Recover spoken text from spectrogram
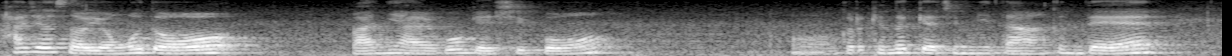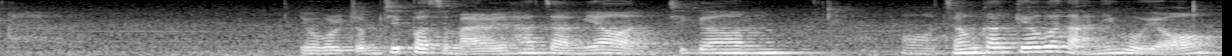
하셔서 용어도 많이 알고 계시고 어, 그렇게 느껴집니다. 근데 이걸 좀 짚어서 말하자면 지금 어, 정관격은 아니고요.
